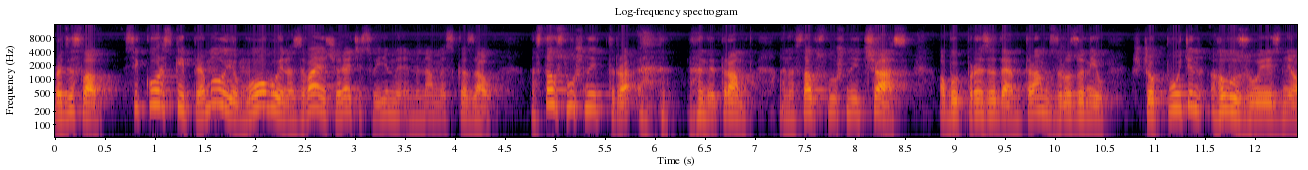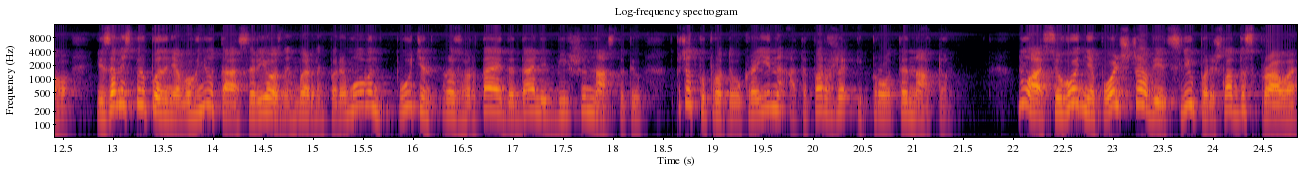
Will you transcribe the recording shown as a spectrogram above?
Радіслав Сікорський прямою мовою, називаючи речі своїми іменами, сказав: настав слушний тра... не Трамп, а настав слушний час, аби президент Трамп зрозумів, що Путін глузує з нього. І замість припинення вогню та серйозних мирних перемовин Путін розгортає дедалі більше наступів. Спочатку проти України, а тепер вже і проти НАТО. Ну а сьогодні Польща від слів перейшла до справи.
